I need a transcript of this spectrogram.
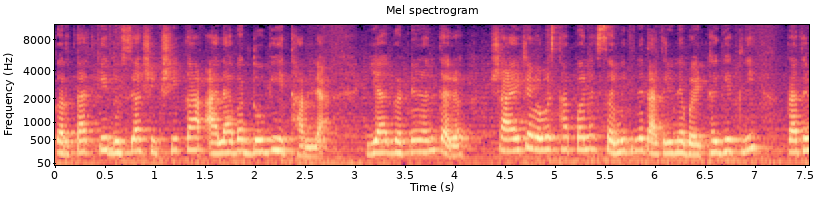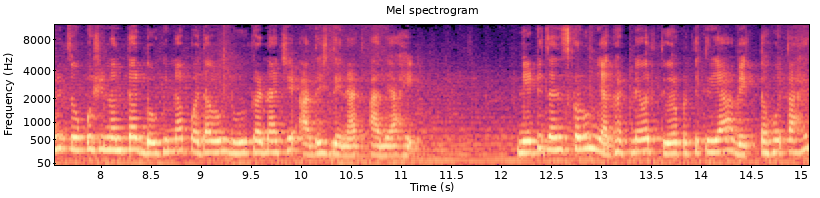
करतात की दुसऱ्या शिक्षिका आल्यावर दोघीही थांबल्या. या घटनेनंतर शाळेच्या व्यवस्थापन समितीने तातडीने बैठक घेतली. प्राथमिक चौकशीनंतर दोघींना पदावरून दूर करण्याचे आदेश देण्यात आले आहे. नेटिझन्सकडून या घटनेवर तीव्र प्रतिक्रिया व्यक्त होत आहेत.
